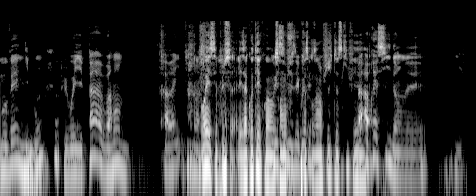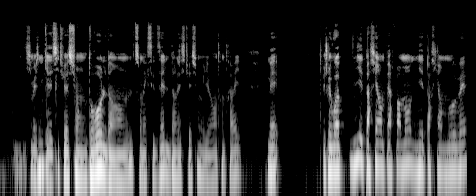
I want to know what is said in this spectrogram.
mauvais ni bon, je le voyais pas vraiment travail. Enfin, Ouais, c'est plus les à côté, quoi. On Oui, s'en presque on s'en fiche de ce qu'il fait. Bah, après, si, dans les... J'imagine qu'il y a des situations drôles dans son excès de zèle, dans les situations où il est vraiment en train de travailler. Mais je le vois ni être particulièrement performant, ni être particulièrement mauvais.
